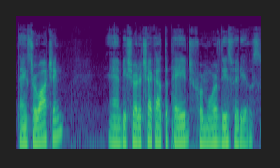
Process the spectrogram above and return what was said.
Thanks for watching and be sure to check out the page for more of these videos.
